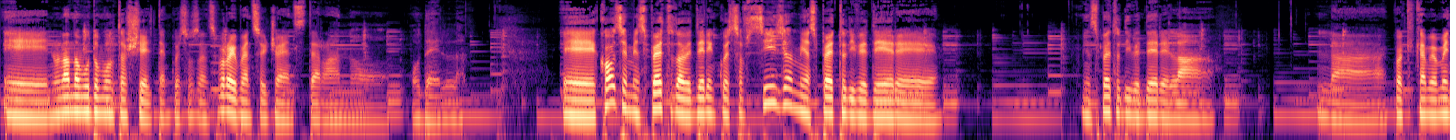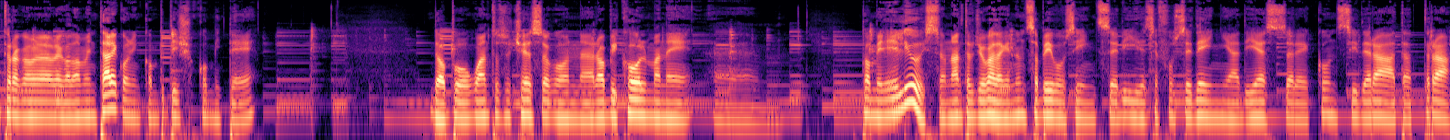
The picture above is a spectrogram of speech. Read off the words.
E non hanno avuto molta scelta in questo senso. Però io penso che i Giants terranno Odell. E cosa mi aspetto da vedere in questa off season? Mi aspetto di vedere. Mi aspetto di vedere la. la qualche cambiamento regolamentare con il Competition Committee. Dopo quanto è successo con Robbie Coleman e. Eh, Tommy Lee Lewis, un'altra giocata che non sapevo se inserire, se fosse degna di essere considerata tra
